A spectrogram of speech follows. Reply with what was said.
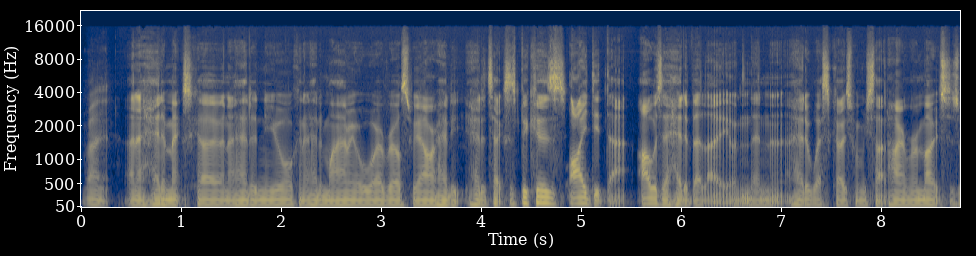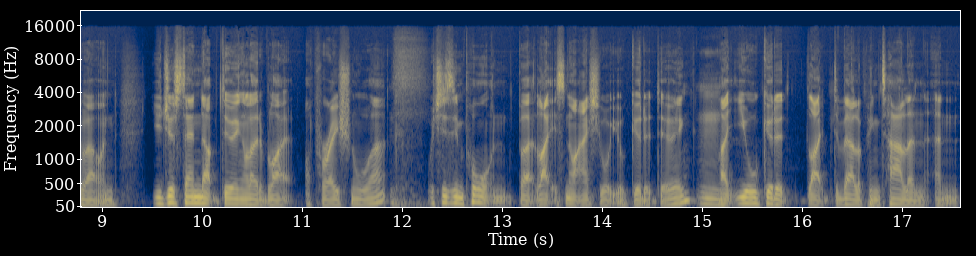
Right. and a head of Mexico and a head of New York and a head of Miami or wherever else we are, a head of, head of Texas, because I did that. I was a head of LA and then a head of West Coast when we started hiring remotes as well. And you just end up doing a load of like operational work, which is important, but like it's not actually what you're good at doing. Mm. Like you're good at like developing talent and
